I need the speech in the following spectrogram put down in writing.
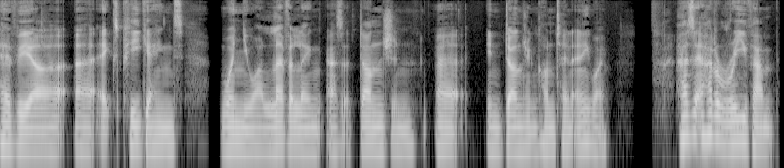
heavier uh, XP gains when you are leveling as a dungeon uh, in dungeon content anyway. Has it had a revamp?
